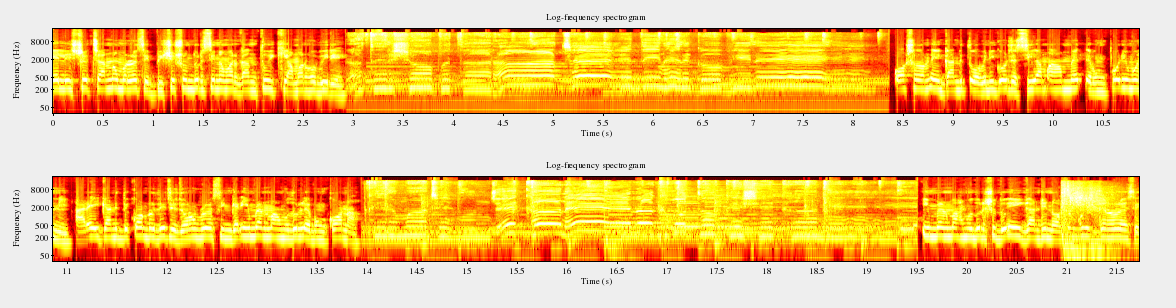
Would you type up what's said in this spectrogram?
এই লিস্টের চার নম্বরে রয়েছে বিশ্ব সুন্দরী সিনেমার গান তুই কি আমার হবি রে? রাতের সব তারা আছে দিনের গভীরে। অসাধারণ এই গানটিতে অভিনয় করেছে সিয়াম আহমেদ এবং পরিমণি। আর এই গানটিতে কণ্ঠ দিয়েছে জনপ্রিয় সিঙ্গার ইমরান মাহমুদুল এবং কনা। বুকের মাঝে রাখব তোকে সেখানে। ইমরান মাহমুদুলের শুধু এই গানটি নষ্ট করে গান রয়েছে।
